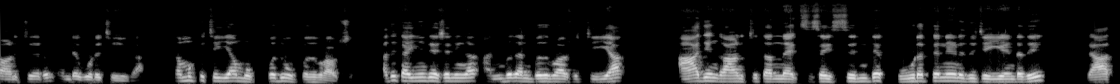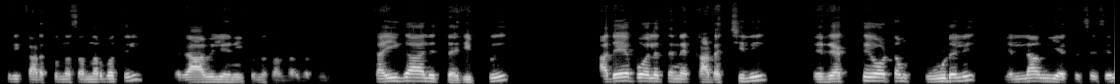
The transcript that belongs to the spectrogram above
കാണിച്ചു തരും എന്റെ കൂടെ ചെയ്യുക. നമുക്ക് ചെയ്യാം മുപ്പത് മുപ്പത് പ്രാവശ്യം. അത് കഴിഞ്ഞതിന് ശേഷം നിങ്ങൾ അൻപത് അൻപത് പ്രാവശ്യം ചെയ്യുക. ആദ്യം കാണിച്ചു തന്ന എക്സസൈസിന്റെ കൂടെ തന്നെയാണ് ഇത് ചെയ്യേണ്ടത്. രാത്രി കടക്കുന്ന സന്ദർഭത്തിൽ രാവിലെ എണീക്കുന്ന സന്ദർഭത്തിൽ. കൈകാൽ തരിപ്പ് അതേപോലെ തന്നെ കടച്ചിൽ രക്തയോട്ടം കൂടൽ എല്ലാം ഈ എക്സസൈസിൽ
